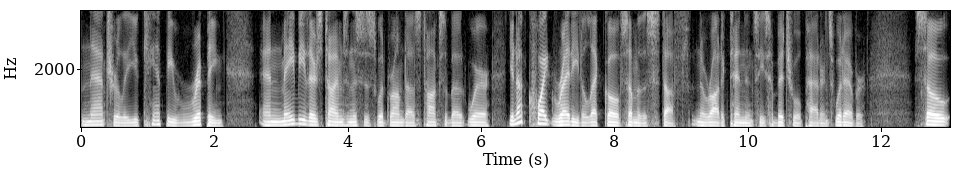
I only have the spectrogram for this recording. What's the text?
naturally. You can't be ripping and maybe there's times, and this is what Ram Dass talks about, where you're not quite ready to let go of some of the stuff, neurotic tendencies, habitual patterns, whatever. So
